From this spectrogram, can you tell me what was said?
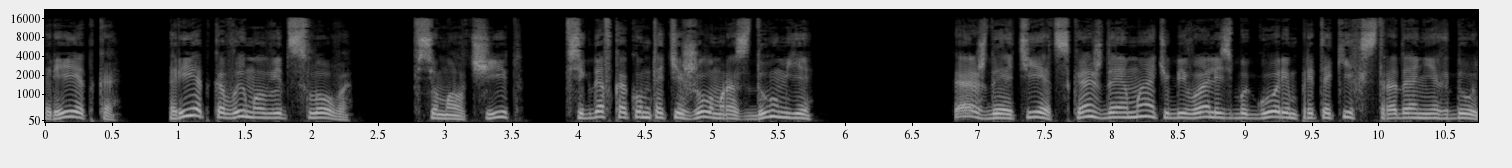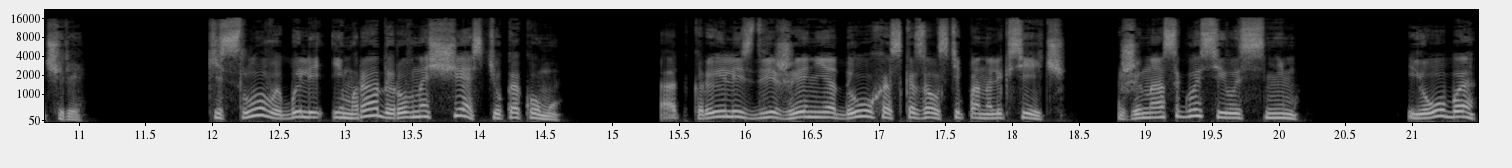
Редко, редко вымолвит слово. Все молчит, всегда в каком-то тяжелом раздумье. Каждый отец, каждая мать убивались бы горем при таких страданиях дочери. Кисловы были им рады ровно счастью какому. «Открылись движения духа», — сказал Степан Алексеевич. Жена согласилась с ним. И оба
